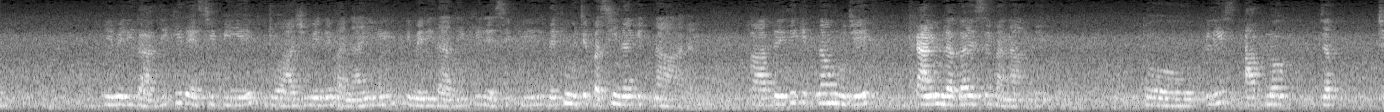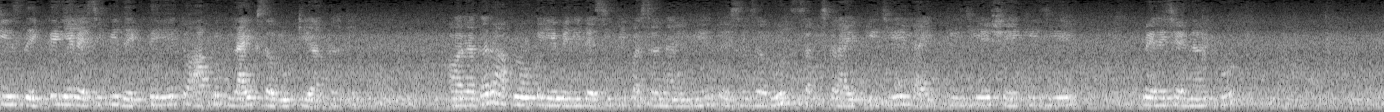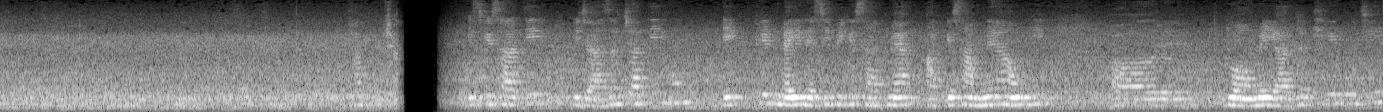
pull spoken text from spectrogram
ये मेरी दादी की रेसिपी है, जो आज मैंने बनाई है, ये मेरी दादी की रेसिपी है। देखिए, मुझे पसीना कितना आ रहा है। तो आप देखिए कितना मुझे टाइम लगा इसे बनाते तो प्लीज़ आप लोग जब चीज़ देखते हैं रेसिपी देखते हैं तो आप लोग लाइक ज़रूर किया करें और अगर आप लोगों को ये मेरी रेसिपी पसंद आई है तो इसे ज़रूर सब्सक्राइब कीजिए लाइक कीजिए शेयर कीजिए मेरे चैनल को। इसके साथ ही इजाज़त चाहती हूँ। एक फिर नई रेसिपी के साथ मैं आपके सामने आऊँगी और दुआओं में याद रखिए मुझे।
